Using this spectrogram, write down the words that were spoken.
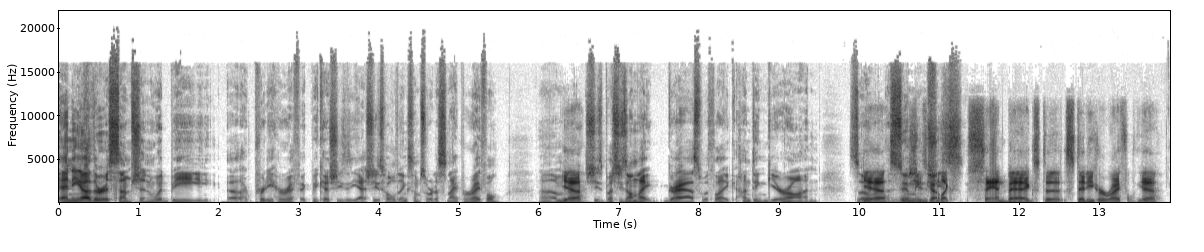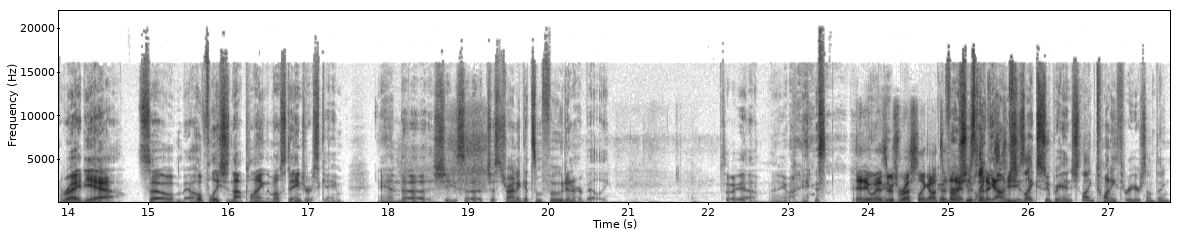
any other assumption would be uh, pretty horrific because she's yeah she's holding some sort of sniper rifle. Um, Yeah. she's but she's on like grass with like hunting gear on. So yeah, assuming she's got like sandbags to steady her rifle. Yeah, right, yeah. So hopefully she's not playing the most dangerous game, and uh, she's uh, just trying to get some food in her belly. So yeah. Anyways, Anyways, there's wrestling on Good tonight. She's There's like young. She's like super young. She's like 23 or something.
